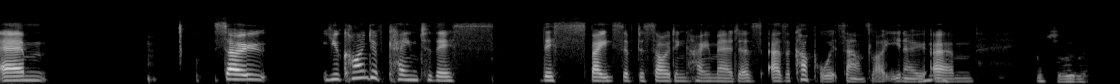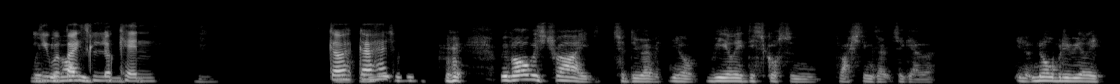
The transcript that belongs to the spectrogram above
Um, so you kind of came to this this space of deciding home ed as as a couple. It sounds like you know. Um, absolutely. We've, you were both always tried to, looking. Mm. Go go ahead. we've always tried to do everything, you know, really discuss and thrash things out together. You know, nobody really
